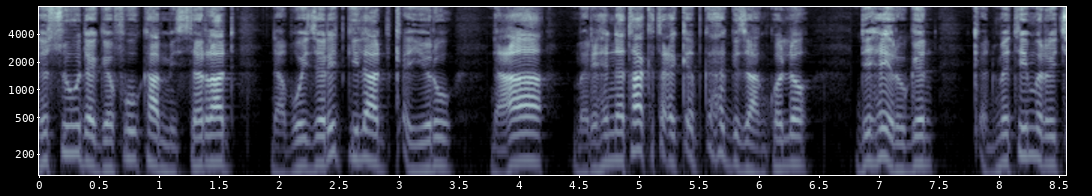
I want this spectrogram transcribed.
ንሱ ደገፉ ካብ ሚስተር ራድ ናብ ወይዘሪት ጊላርድ ቀይሩ ንዓ መሪሕነታ ክትዕቅብ ክሕግዛ እንከሎ ድሒሩ ግን ቅድሚ እቲ ምርጫ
